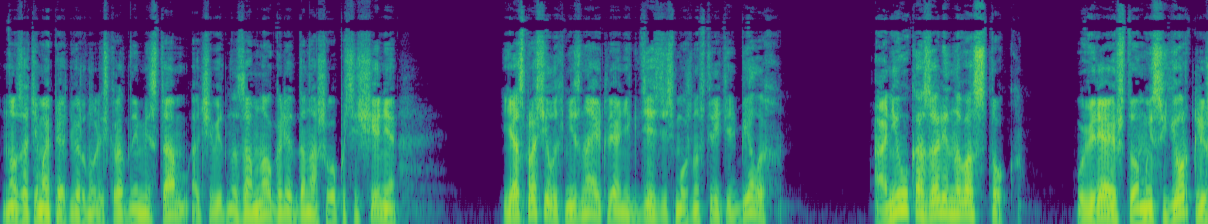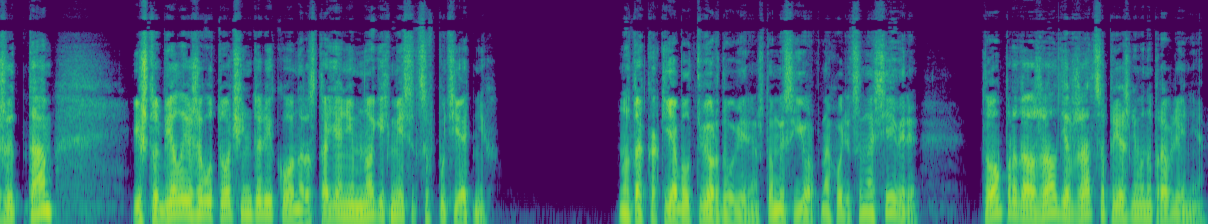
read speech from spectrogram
но затем опять вернулись к родным местам, очевидно, за много лет до нашего посещения — я спросил их, не знают ли они, где здесь можно встретить белых. Они указали на восток, уверяя, что мыс Йорк лежит там, и что белые живут очень далеко, на расстоянии многих месяцев пути от них. Но так как я был твердо уверен, что мыс Йорк находится на севере, то продолжал держаться прежнего направления.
